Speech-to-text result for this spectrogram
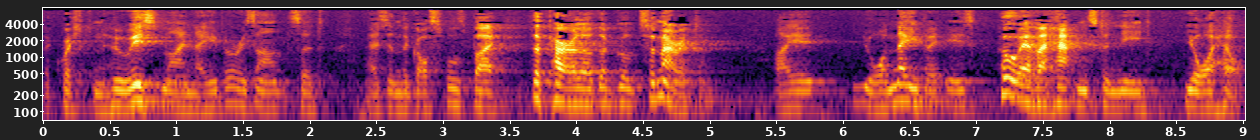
the question, who is my neighbor, is answered, as in the Gospels, by the parallel of the Good Samaritan. I.e., your neighbor is whoever happens to need your help,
